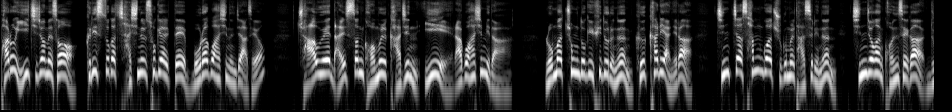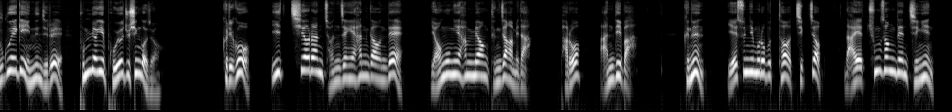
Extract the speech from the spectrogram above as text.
바로 이 지점에서 그리스도가 자신을 소개할 때 뭐라고 하시는지 아세요? 좌우에 날선 검을 가진 이라고 하십니다. 로마 총독이 휘두르는 그 칼이 아니라 진짜 삶과 죽음을 다스리는 진정한 권세가 누구에게 있는지를 분명히 보여주신 거죠. 그리고 이 치열한 전쟁의 한가운데 영웅이 한 명 등장합니다. 바로 안디바. 그는 예수님으로부터 직접 나의 충성된 증인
